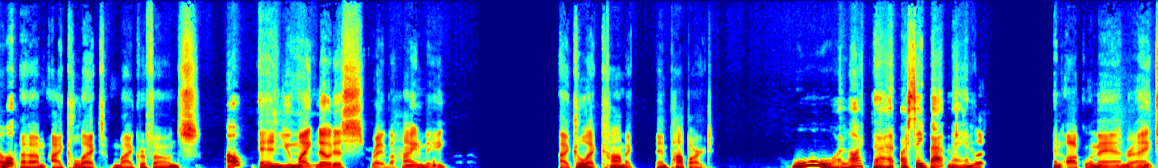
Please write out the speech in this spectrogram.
Oh, Um, I collect microphones. oh, And you might notice right behind me, I collect comic and pop art. ooh, I like that. I see Batman. And Aquaman, right?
